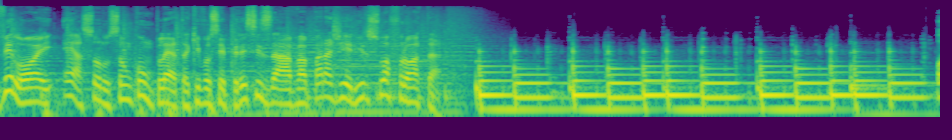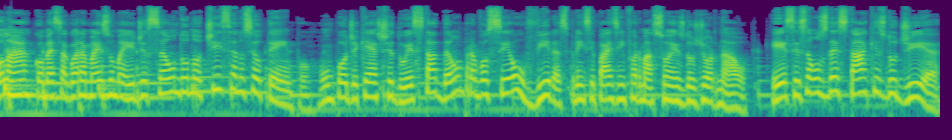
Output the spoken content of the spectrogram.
Veloy é a solução completa que você precisava para gerir sua frota. Olá, começa agora mais uma edição do Notícia no seu Tempo, um podcast do Estadão para você ouvir as principais informações do jornal. Esses são os destaques do dia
